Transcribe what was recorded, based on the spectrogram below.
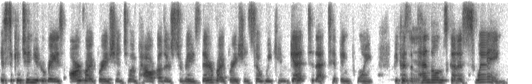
is to continue to raise our vibration to empower others to raise their vibration so we can get to that tipping point because the mm. pendulum's going to swing.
